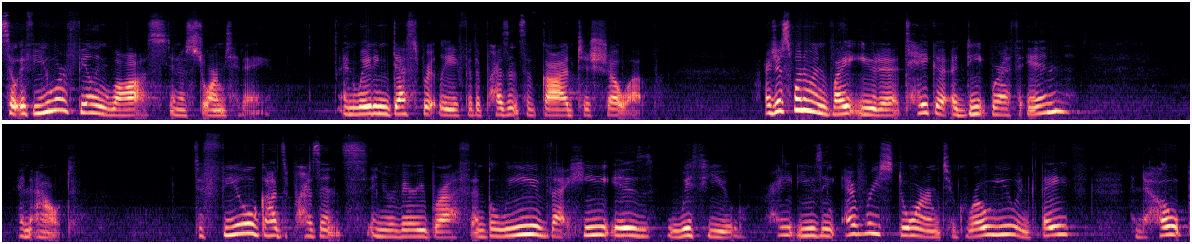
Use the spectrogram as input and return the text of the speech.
So if you are feeling lost in a storm today and waiting desperately for the presence of God to show up, I just want to invite you to take a, a deep breath in and out to feel God's presence in your very breath and believe that He is with you right? Using every storm to grow you in faith and hope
